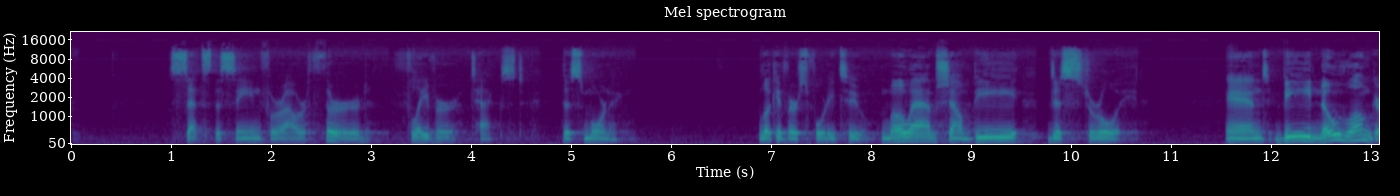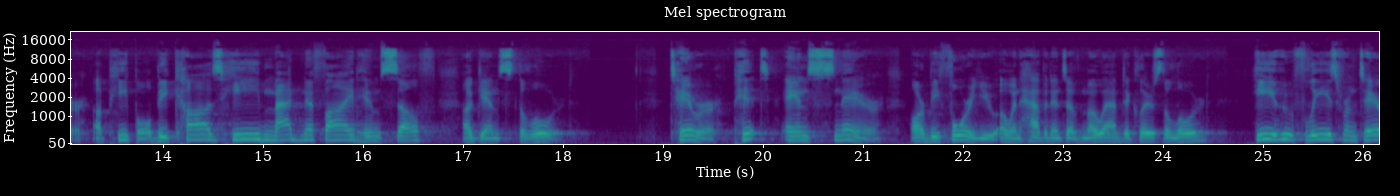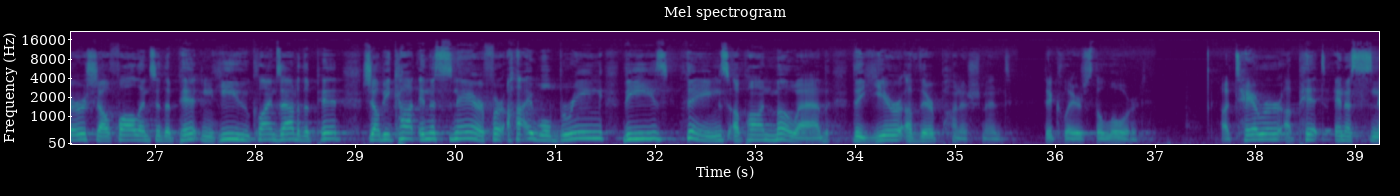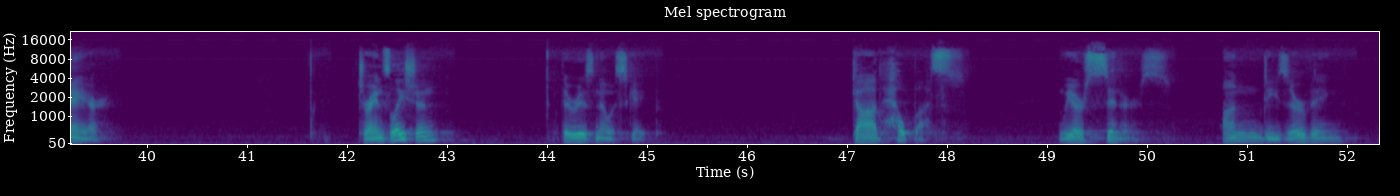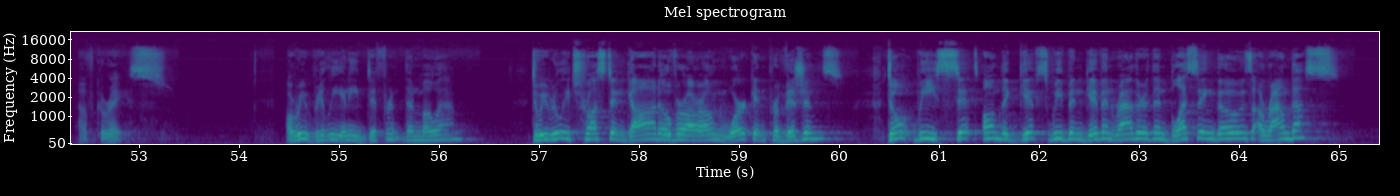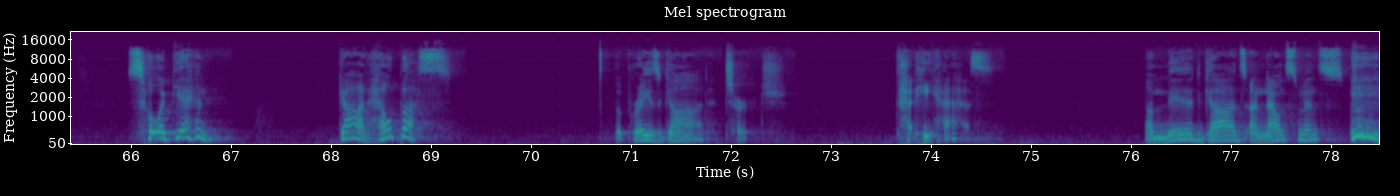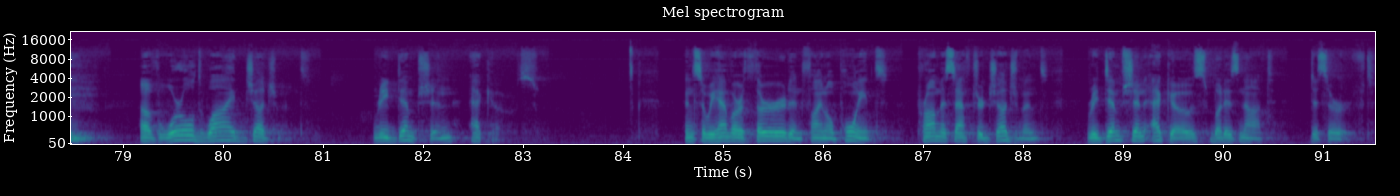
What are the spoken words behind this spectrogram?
sets the scene for our third flavor text this morning. Look at verse 42. Moab shall be destroyed and be no longer a people because he magnified himself against the Lord. Terror, pit, and snare are before you, O inhabitant of Moab, declares the Lord. He who flees from terror shall fall into the pit, and he who climbs out of the pit shall be caught in the snare, for I will bring these things upon Moab the year of their punishment, declares the Lord. A terror, a pit, and a snare. Translation There is no escape. God help us. We are sinners, undeserving of grace. Are we really any different than Moab? Do we really trust in God over our own work and provisions? Don't we sit on the gifts we've been given rather than blessing those around us? So, again, God, help us. But praise God, church, that He has. Amid God's announcements of worldwide judgment, redemption echoes. And so we have our third and final point promise after judgment. Redemption echoes, but is not deserved.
